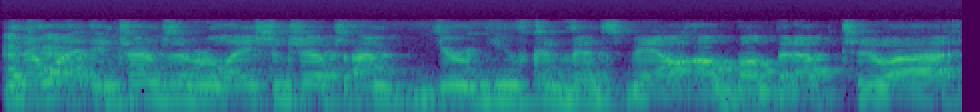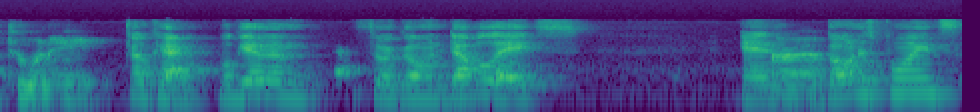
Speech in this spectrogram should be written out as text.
you know what? In terms of relationships, I'm you're you've convinced me. I'll, I'll bump it up to uh to an eight. Okay, we'll give him. So we're going double eights, and right. bonus points.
